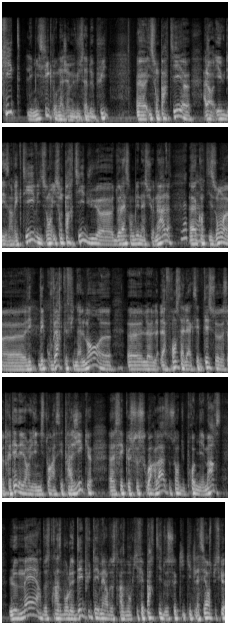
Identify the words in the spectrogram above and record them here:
quittent l'hémicycle, on n'a jamais vu ça depuis, euh, ils sont partis. Euh, alors, il y a eu des invectives. Ils sont ils sont partis du euh, de l'Assemblée nationale quand ils ont découvert que finalement la France allait accepter ce, ce traité. D'ailleurs, il y a une histoire assez tragique. c'est que ce soir-là, ce soir du 1er mars, le maire de Strasbourg, le député maire de Strasbourg, qui fait partie de ceux qui quittent la séance, puisque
